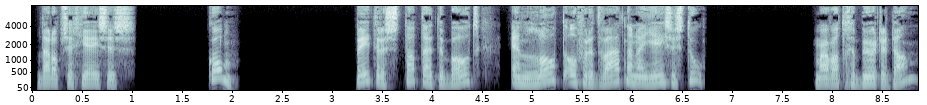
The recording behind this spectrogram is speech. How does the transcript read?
Daarop zegt Jezus: Kom. Petrus stapt uit de boot en loopt over het water naar Jezus toe. Maar wat gebeurt er dan?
